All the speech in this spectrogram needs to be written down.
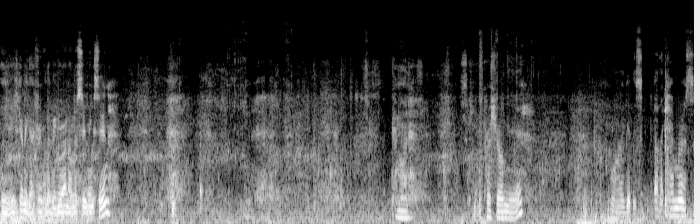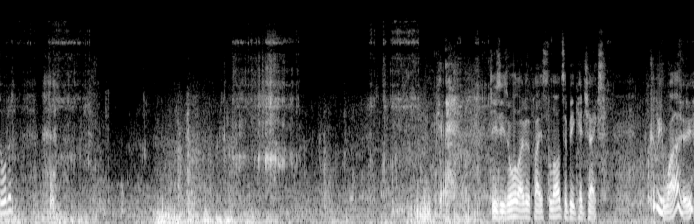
He's going to go for another big run, I'm assuming, soon. Come on, just keep the pressure on there while I get this other camera sorted. Geez, he's all over the place. Lots of big head shakes. Could be wahoo.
